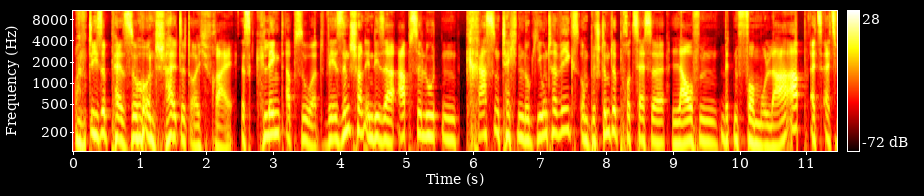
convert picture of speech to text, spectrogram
und diese Person schaltet euch frei. Es klingt absurd. Wir sind schon in dieser absoluten krassen Technologie unterwegs und bestimmte Prozesse laufen mit einem Formular ab, als, als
